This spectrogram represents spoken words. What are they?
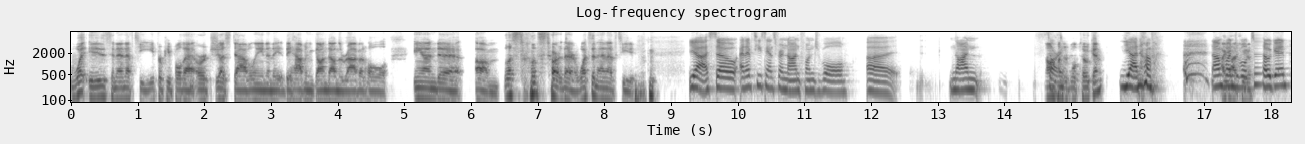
what is an nft for people that are just dabbling and they, they haven't gone down the rabbit hole? And uh, um let's let's start there. What's an nft yeah so nft stands for non-fungible uh non non-fungible token yeah, non fungible token.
